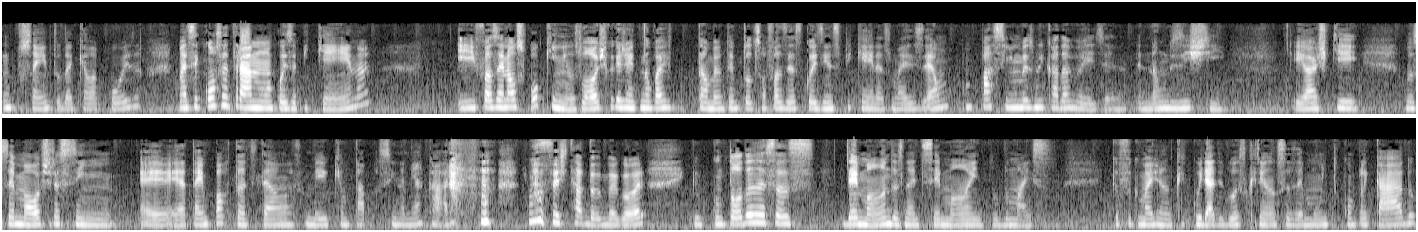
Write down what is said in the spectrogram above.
1% daquela coisa, mas se concentrar numa coisa pequena e fazendo aos pouquinhos. Lógico que a gente não vai também o tempo todo só fazer as coisinhas pequenas, mas é um, um passinho mesmo de cada vez, é, é não desistir. Eu acho que você mostra assim, é, é até importante dar uma- meio que um tapa assim na minha cara. que você está dando agora, com todas essas demandas, né, de ser mãe e tudo mais. Que eu fico imaginando que cuidar de duas crianças é muito complicado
